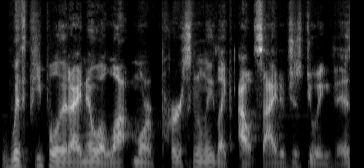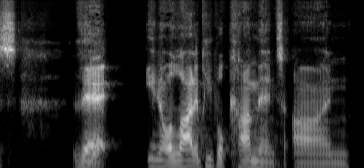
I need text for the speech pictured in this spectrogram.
with people that I know a lot more personally, like outside of just doing this, that yeah. you know, a lot of people comment on.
